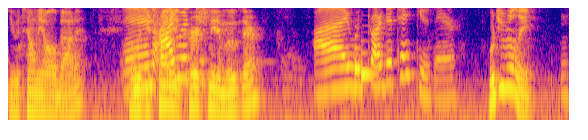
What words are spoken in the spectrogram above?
You would tell me all about it? And would you try to would encourage me to move there? I would try to take you there. Would you really? Mhm.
